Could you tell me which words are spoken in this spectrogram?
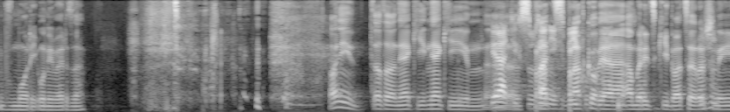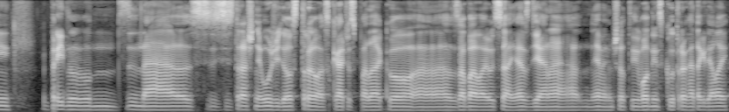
v mori univerza. Oni, toto nejaký, nejaký Piráti výkupné sprátkovia proste. americkí 20-roční prídu na si, strašne užiť ostrov a skáču z padákov a zabávajú sa, jazdia na neviem čo, tým vodným skútroch a tak ďalej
